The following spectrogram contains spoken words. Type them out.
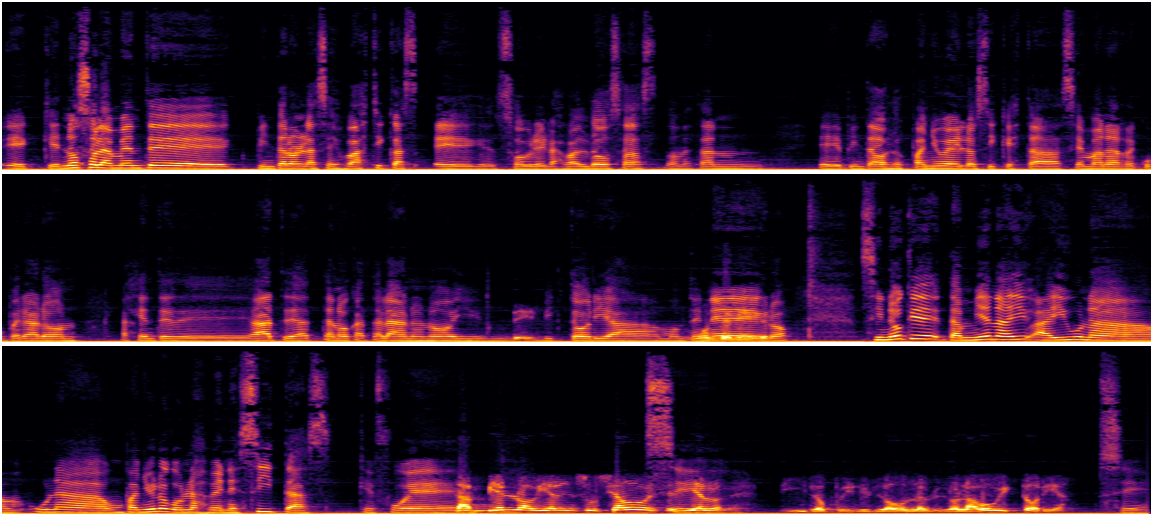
eh, que no solamente pintaron las esvásticas eh, sobre las baldosas, donde están eh, pintados los pañuelos, y que esta semana recuperaron la gente de ATE, de Atano Catalano, ¿no? Y Sí. Victoria Montenegro, Montenegro. sino que también hay, hay una, una, un pañuelo con unas venecitas que fue... También lo habían ensuciado ese Sí. día lo- y lo, y lo- lo- lo lavó Victoria. Sí,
